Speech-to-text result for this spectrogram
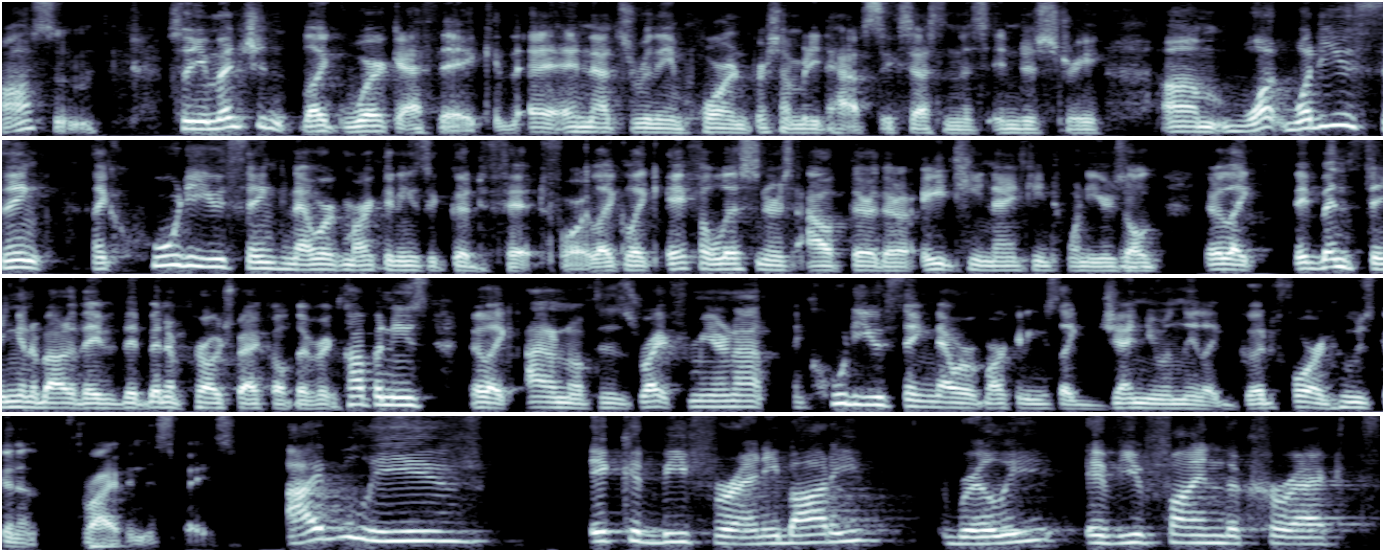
Awesome. So you mentioned like work ethic, and that's really important for somebody to have success in this industry. Um, what what do you think? Like, who do you think network marketing is a good fit for? Like, like if a listener's out there, they're 18, 19, 20 years old, they're like they've been thinking about it. They've they've been approached by a couple different companies. They're like, I don't know if this is right for me or not. Like, who do you think network marketing is like genuinely like good for, and who's going to thrive in this space? I believe it could be for anybody, really, if you find the correct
